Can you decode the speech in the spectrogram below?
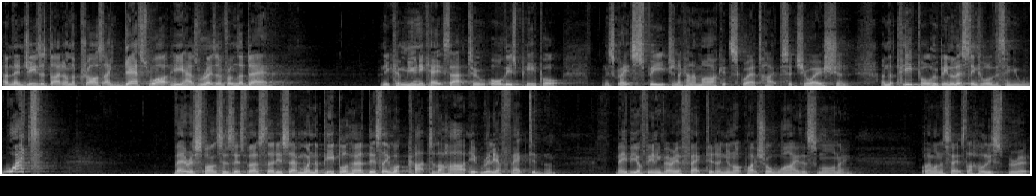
And then Jesus died on the cross, and guess what? He has risen from the dead. And he communicates that to all these people. And this great speech in a kind of market square type situation. And the people who've been listening to all of this thinking, What? Their response is this, verse 37 When the people heard this, they were cut to the heart. It really affected them. Maybe you're feeling very affected and you're not quite sure why this morning. Well, I want to say it's the Holy Spirit.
